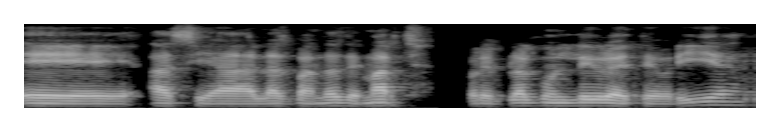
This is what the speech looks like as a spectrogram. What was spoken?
eh, hacia las bandas de marcha. Por ejemplo, algún libro de teoría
